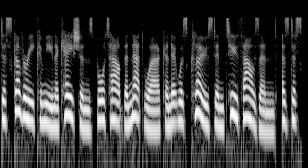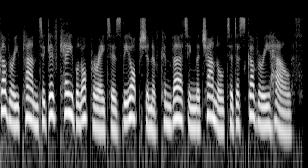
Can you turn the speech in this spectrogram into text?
Discovery Communications bought out the network and it was closed in 2000, as Discovery planned to give cable operators the option of converting the channel to Discovery Health.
